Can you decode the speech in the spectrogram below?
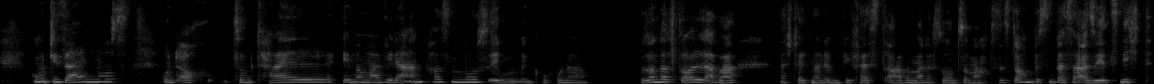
gut designen muss und auch zum Teil immer mal wieder anpassen muss, eben in Corona besonders doll, aber dann stellt man irgendwie fest, ah, wenn man das so und so macht, ist es doch ein bisschen besser. Also jetzt nicht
